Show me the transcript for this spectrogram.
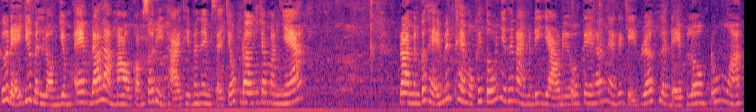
Cứ để dưới bình luận dùm em, Đó là màu cộng số điện thoại Thì bên em sẽ chốt đơn cho mình nhé rồi mình có thể mix thêm một cái túi như thế này, mình đi dạo đều ok hết nè. Các chị rất là đẹp luôn, đúng không ạ?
